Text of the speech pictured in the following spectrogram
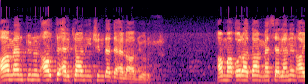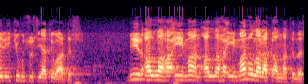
Amentü'nün altı erkanı içinde de ele alıyoruz. Ama orada meselenin ayrı iki hususiyeti vardır. Bir Allah'a iman, Allah'a iman olarak anlatılır.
